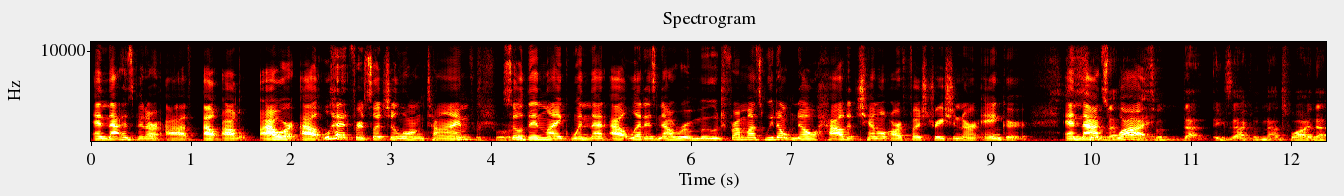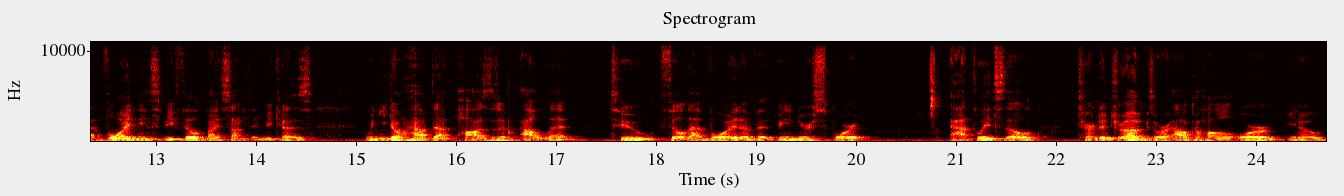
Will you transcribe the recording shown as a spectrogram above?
and that has been our out, out, our outlet for such a long time. For sure. So then, like when that outlet is now removed from us, we don't know how to channel our frustration, our anger, and that's so that, why. So that exactly, and that's why that void needs to be filled by something because when you don't have that positive outlet to fill that void of it being your sport athletes they'll turn to drugs or alcohol or you know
